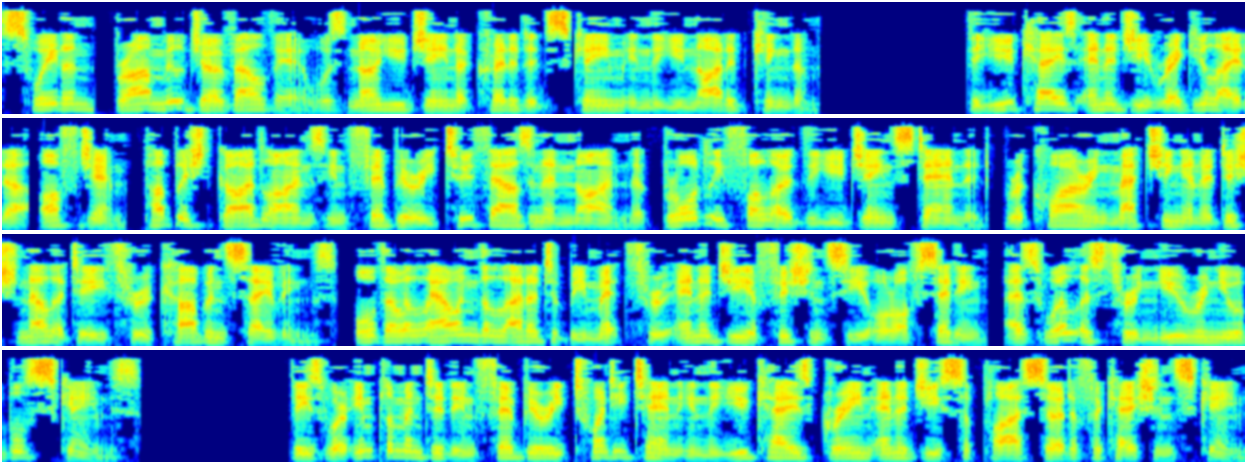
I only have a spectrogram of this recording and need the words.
Sweden – Bra Miljöval There was no Eugene accredited scheme in the United Kingdom. The UK's energy regulator Ofgem published guidelines in February 2009 that broadly followed the Eugene Standard, requiring matching and additionality through carbon savings, although allowing the latter to be met through energy efficiency or offsetting, as well as through new renewables schemes. These were implemented in February 2010 in the UK's Green Energy Supply Certification Scheme.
